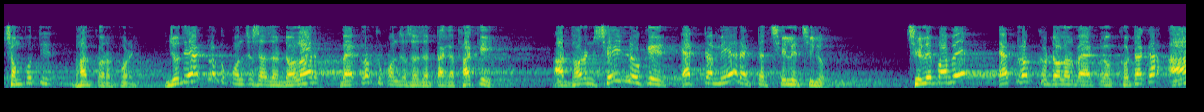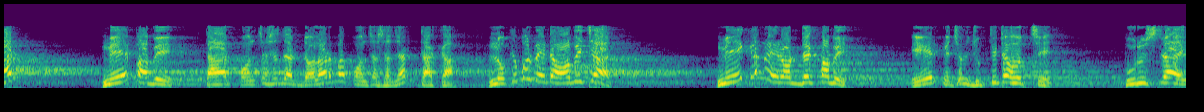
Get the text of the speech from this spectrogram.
সম্পত্তি ভাগ করার পরে। যদি এক লক্ষ পঞ্চাশ হাজার ডলার বা এক লক্ষ পঞ্চাশ হাজার টাকা থাকে, আর ধরেন সেই লোকের একটা মেয়ে আর একটা ছেলে ছিল, ছেলে পাবে এক লক্ষ ডলার বা এক লক্ষ টাকা, আর মেয়ে পাবে তার পঞ্চাশ হাজার ডলার বা পঞ্চাশ হাজার টাকা। লোকে বলবে, এটা অবিচার। মেয়ে কেন এর অর্ধেক পাবে? এর পেছনে যুক্তিটা হচ্ছে পুরুষরাই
